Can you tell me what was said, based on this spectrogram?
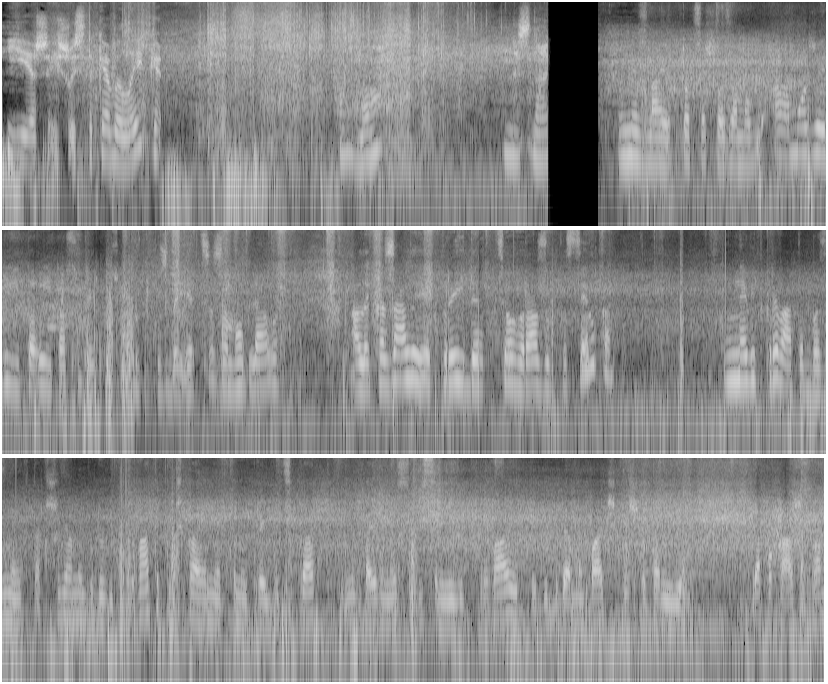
Є ще й щось таке велике. Ого. Не знаю. Не знаю, хто це що замовляв. А може Ріта, Ріта собі якусь куртку, здається, замовляла. Але казали, як прийде цього разу посилка, не відкривати без них. Так що я не буду відкривати, почекаємо, як вони прийдуть з практики, нехай вони собі самі відкривають, тоді будемо бачити, що там є. Я покажу вам.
